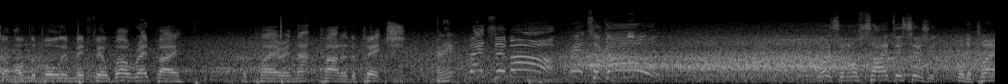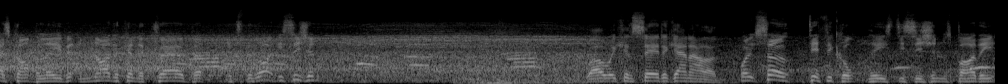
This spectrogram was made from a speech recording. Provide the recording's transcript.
Got on the ball in midfield. Well read by the player in that part of the pitch. And it... Benzema! It's a goal! Well, it's an offside decision. Well, the players can't believe it, and neither can the crowd, but it's the right decision. Well, we can see it again, Alan. Well, it's so difficult, these decisions by the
